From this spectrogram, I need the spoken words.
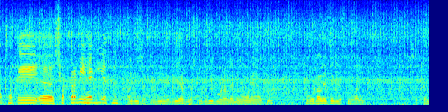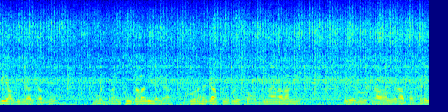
ਅੱਛਾ ਤੇ ਅ, ਸ਼ੱਕਰ ਵੀ ਹੈਗੀ ਇੱਥੇ? ਹਾਂਜੀ ਸ਼ੱਕਰ ਵੀ ਹੈਗੀ ਆ। ਬਿਸਕੁਟ ਵੀ ਗੁੜ ਵਾਲੇ ਬਣਾਉਣੇ ਆ ਅਸੀਂ। ਗੁੜ ਵਾਲੇ ਤੇ ਬੇਸਣ ਵਾਲੇ। ਸ਼ੱਕਰ ਵੀ ਆਪਦੀ ਤਿਆਰ ਕਰਦੇ ਆ। ਗੁੜ ਡਰਾਈ ਫਰੂਟ ਵਾਲਾ ਵੀ ਹੈਗਾ। ਗੁੜ ਹੈਗਾ ਆਪਣੇ ਕੋਲ ਸੌਸ ਜਮੈਨ ਵਾਲਾ ਵੀ। ਤੇ ਦੂਸਰਾ ਆਮ ਜਿਹੜਾ ਆਪਾਂ ਘਰੇ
